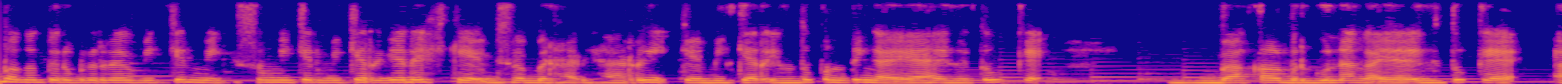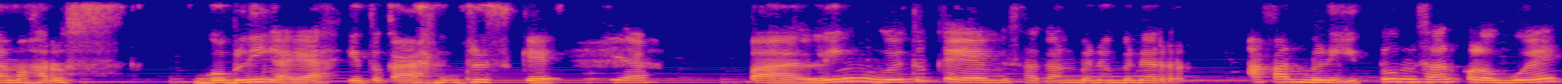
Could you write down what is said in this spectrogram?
banget bener-bener yang mikir mik semikir-mikirnya deh. Kayak bisa berhari-hari kayak mikir ini tuh penting gak ya? Ini tuh kayak bakal berguna gak ya? Ini tuh kayak emang harus gue beli gak ya? Gitu kan. Terus kayak Iya. paling gue tuh kayak misalkan bener-bener akan beli itu misalkan kalau gue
